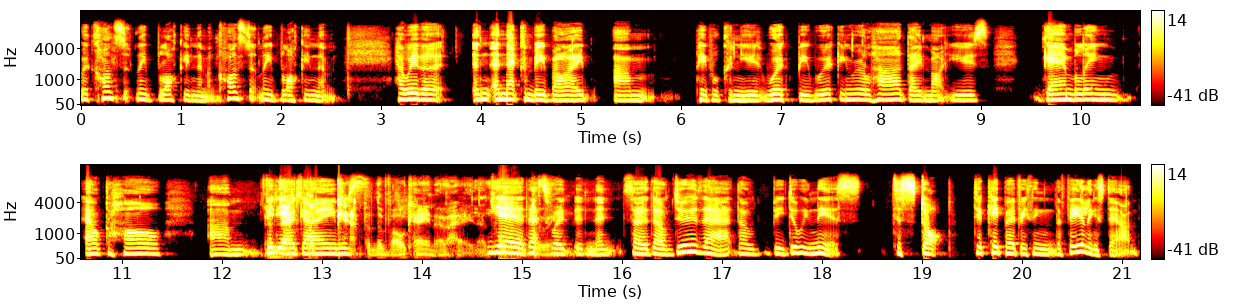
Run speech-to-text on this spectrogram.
We're constantly blocking them and constantly blocking them. However, and, and that can be by um, people can use work be working real hard. They might use gambling, alcohol, um, video games. The cap of the volcano. Hey, that's yeah, what that's doing. what. And then, so they'll do that. They'll be doing this to stop to keep everything the feelings down.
